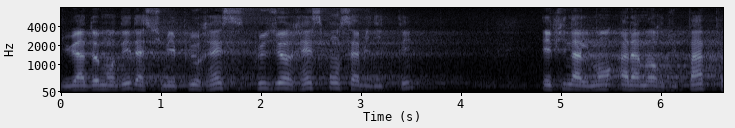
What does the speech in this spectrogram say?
lui a demandé d'assumer plusieurs responsabilités. Et finalement, à la mort du pape,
